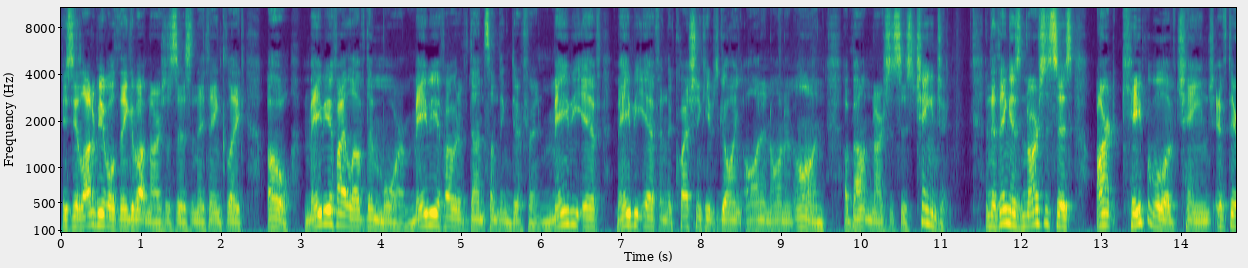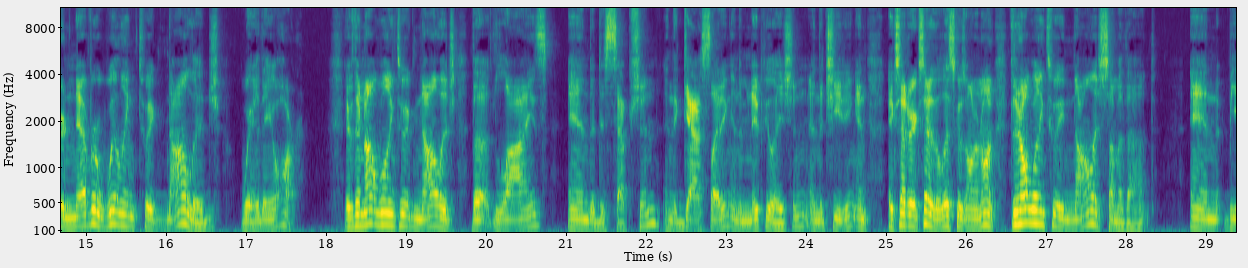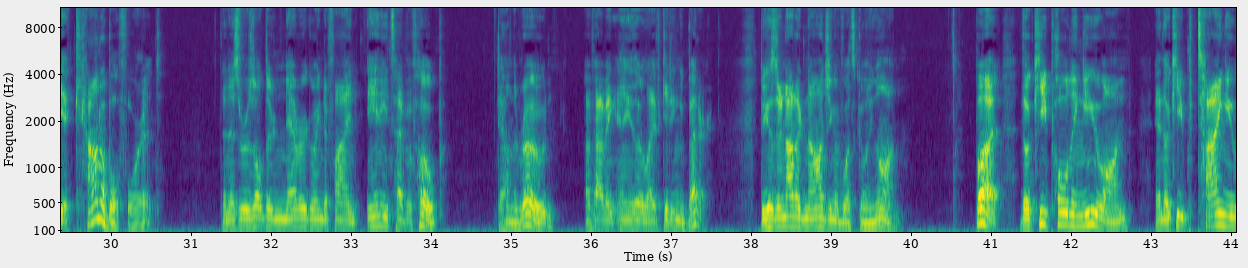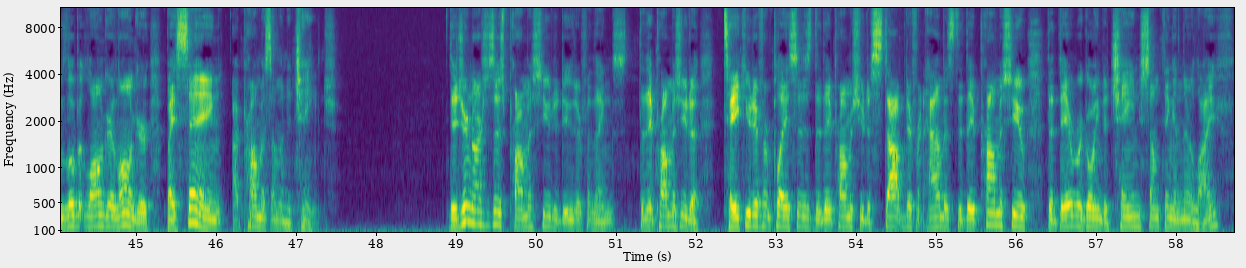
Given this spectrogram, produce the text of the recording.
You see, a lot of people think about narcissists and they think like, oh, maybe if I loved them more, maybe if I would have done something different, maybe if, maybe if, and the question keeps going on and on and on about narcissists changing. And the thing is, narcissists aren't capable of change if they're never willing to acknowledge where they are. If they're not willing to acknowledge the lies and the deception and the gaslighting and the manipulation and the cheating and et cetera, et cetera, the list goes on and on. If they're not willing to acknowledge some of that and be accountable for it, then as a result, they're never going to find any type of hope down the road of having any of their life getting better because they're not acknowledging of what's going on. But they'll keep holding you on and they'll keep tying you a little bit longer and longer by saying, I promise I'm going to change. Did your narcissist promise you to do different things? Did they promise you to take you different places? Did they promise you to stop different habits? Did they promise you that they were going to change something in their life?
